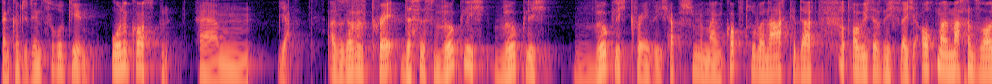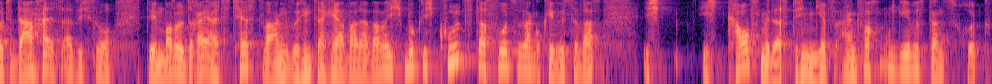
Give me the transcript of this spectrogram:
dann könnt ihr den zurückgeben. Ohne Kosten. Ähm, ja, also das ist, das ist wirklich, wirklich, wirklich crazy. Ich habe schon in meinem Kopf drüber nachgedacht, ob ich das nicht vielleicht auch mal machen sollte. Damals, als ich so dem Model 3 als Testwagen so hinterher war, da war ich wirklich kurz davor zu sagen, okay, wisst ihr was, ich ich kaufe mir das Ding jetzt einfach und gebe es dann zurück.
